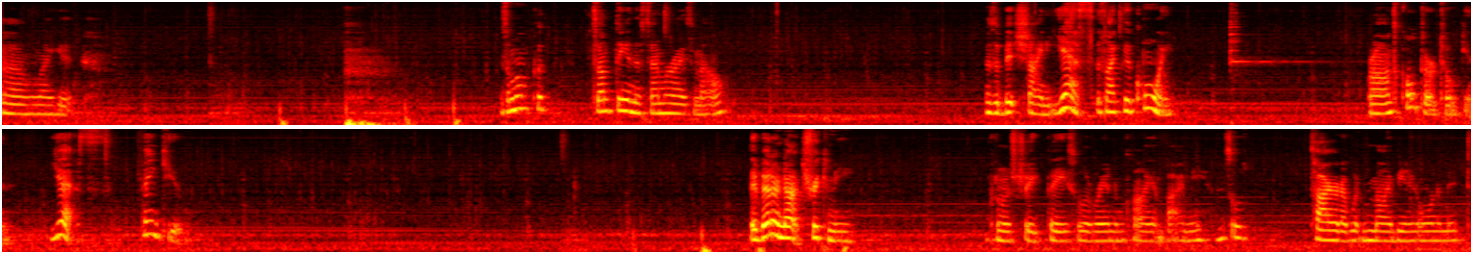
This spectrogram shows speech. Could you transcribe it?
I don't like it. Someone put something in the samurai's mouth. It's a bit shiny. Yes, it's like the coin. Bronze Coulter token. Yes, thank you. They better not trick me. Put on a straight face with a random client by me. I'm so tired I wouldn't mind being an ornament.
